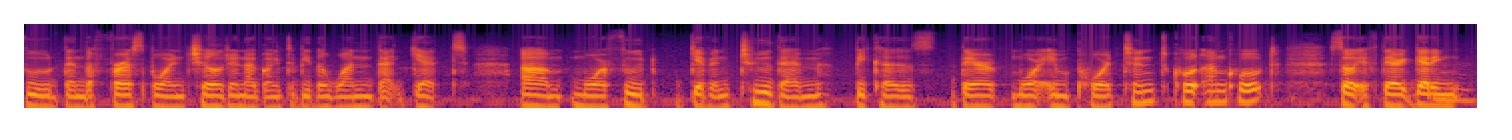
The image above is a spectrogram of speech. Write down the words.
food, then the firstborn children are going to be the one that get um, more food given to them because they're more important, quote unquote. So if they're getting mm.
